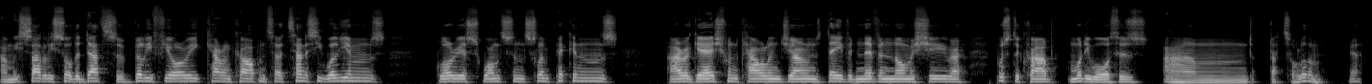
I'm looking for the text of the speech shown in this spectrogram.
And we sadly saw the deaths of Billy Fury, Karen Carpenter, Tennessee Williams, Gloria Swanson, Slim Pickens, Ira Gershwin, Carolyn Jones, David Niven, Norma Shearer, Buster Crabbe, Muddy Waters, and that's all of them. Yeah.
